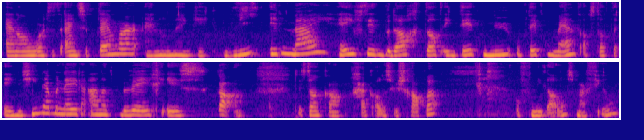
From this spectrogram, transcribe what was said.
En dan wordt het eind september en dan denk ik, wie in mij heeft dit bedacht dat ik dit nu op dit moment, als dat de energie naar beneden aan het bewegen is, kan. Dus dan kan, ga ik alles weer schrappen. Of niet alles, maar veel.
